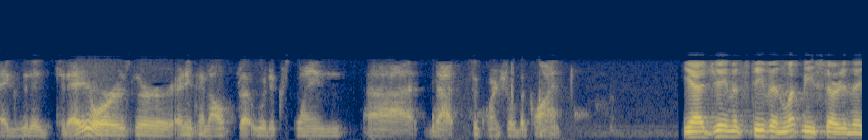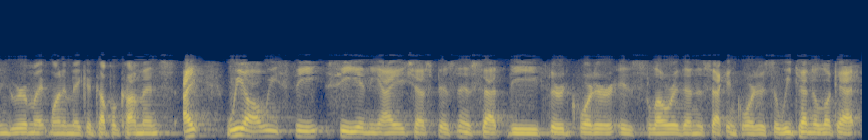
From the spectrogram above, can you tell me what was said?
exited today? Or is there anything else that would explain uh, that sequential decline? Yeah, Jaeme, it's Stephen. Let me start, and then Grier might wanna make a couple comments. I we always see in the IHS business that the third quarter is slower than the second quarter, so we tend to look at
